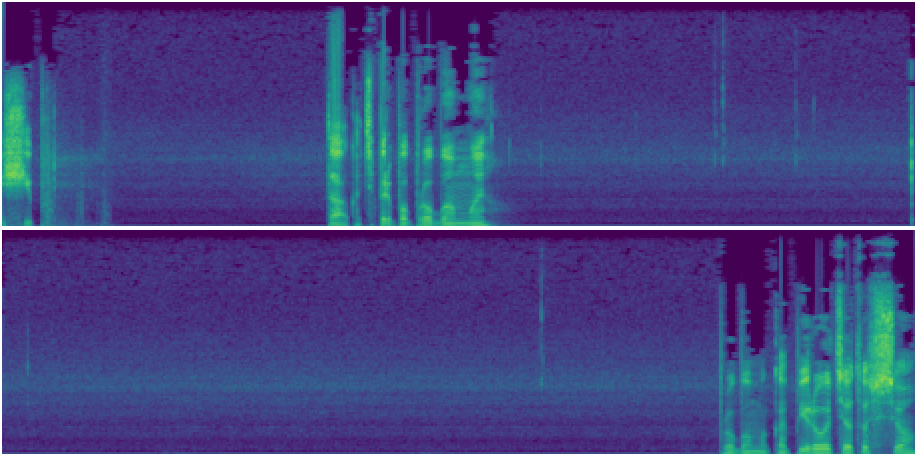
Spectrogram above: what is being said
и щип. Так, а теперь попробуем мы... Пробуем мы копировать это все.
